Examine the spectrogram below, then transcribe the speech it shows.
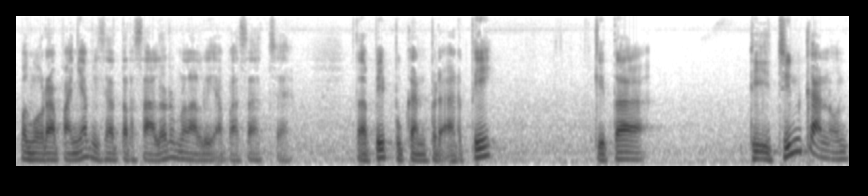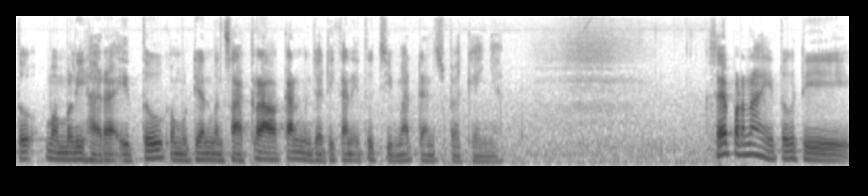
pengurapannya bisa tersalur melalui apa saja. Tapi bukan berarti kita diizinkan untuk memelihara itu, kemudian mensakralkan, menjadikan itu jimat dan sebagainya. Saya pernah itu di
